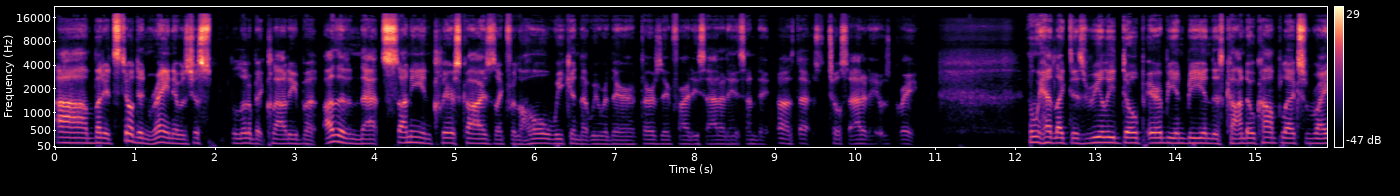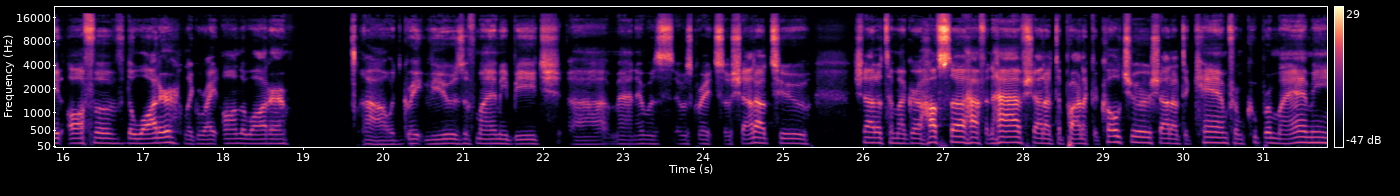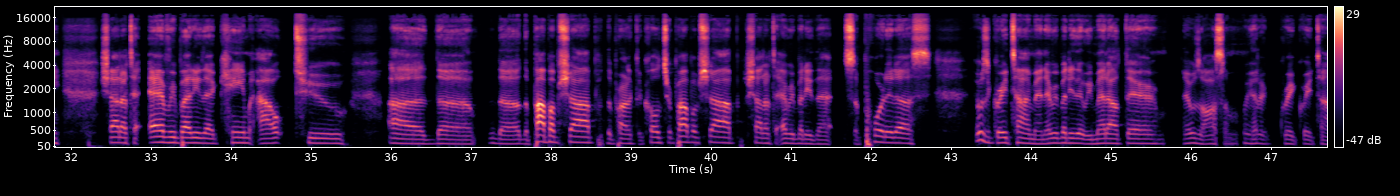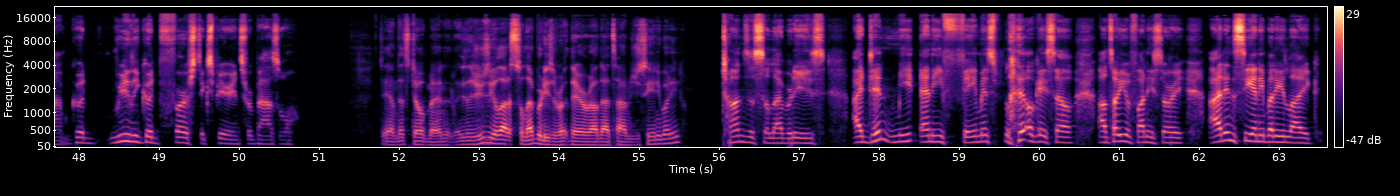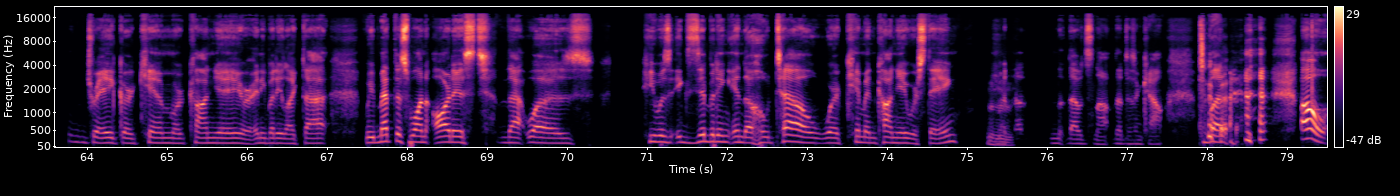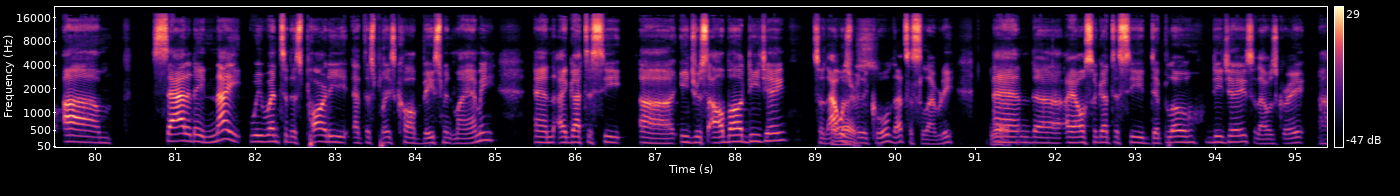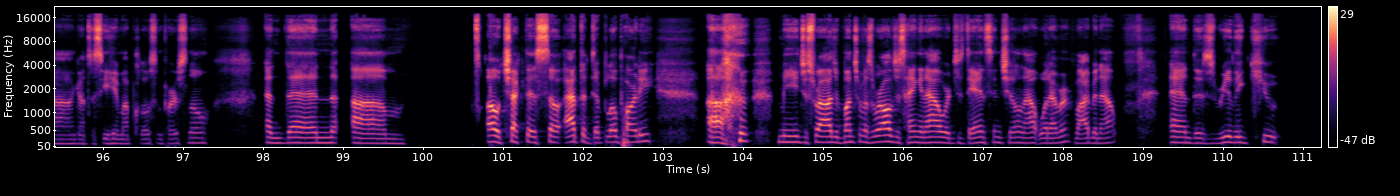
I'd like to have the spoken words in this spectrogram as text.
um, but it still didn't rain. It was just a little bit cloudy. But other than that, sunny and clear skies, like for the whole weekend that we were there Thursday, Friday, Saturday, Sunday, uh, that till Saturday. It was great. And we had like this really dope Airbnb in this condo complex right off of the water, like right on the water uh, with great views of Miami Beach. Uh, man, it was it was great. So shout out to shout out to my girl Hafsa, half and half. Shout out to Product of Culture. Shout out to Cam from Cooper, Miami. Shout out to everybody that came out to uh the the the pop-up shop the product of culture pop-up shop shout out to everybody that supported us it was a great time man everybody that we met out there it was awesome. We had a great, great time. Good, really good first experience for Basel. Damn, that's dope, man. There's usually a lot of celebrities there around that time. Did you see anybody? Tons of celebrities. I didn't meet any famous. okay, so I'll tell you a funny story. I didn't see anybody like Drake or Kim or Kanye or anybody like that. We met this one artist that was he was exhibiting in the hotel where Kim and Kanye were staying. Mhm. that, that was not that doesn't count but oh um saturday night we went to this party at this place called basement miami and i got to see uh idris elba dj so that Oh, was really cool that's a celebrity Yeah. and uh, I also got to see Diplo DJ, so that was great. Uh, I got to see him up close and personal. And then, um, oh, check this. So at the Diplo party, uh, me, Jasraj, a bunch of us, we're all just hanging out. We're just dancing, chilling out, whatever, vibing out. And this really cute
